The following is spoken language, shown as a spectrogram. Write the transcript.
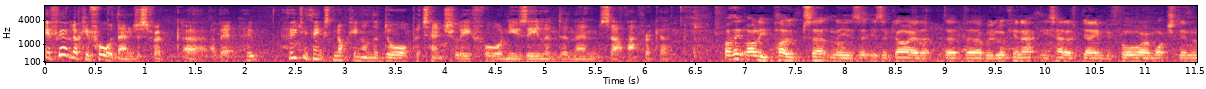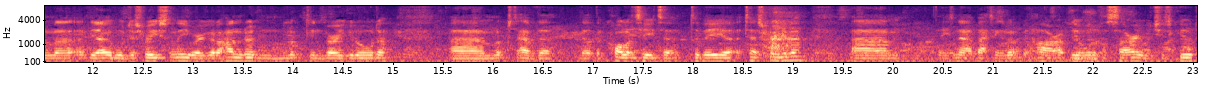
if we're looking forward then, just for uh, a bit, who who do you think's knocking on the door potentially for New Zealand and then South Africa? Well, I think Ollie Pope certainly is a, is a guy that, that we're looking at. He's had a game before. I watched him uh, at the Oval just recently where he got 100 and looked in very good order. Um, looks to have the, the, the quality to, to be a, a Test cricketer. Um, he's now batting a little bit higher up the order for Surrey, which is good.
